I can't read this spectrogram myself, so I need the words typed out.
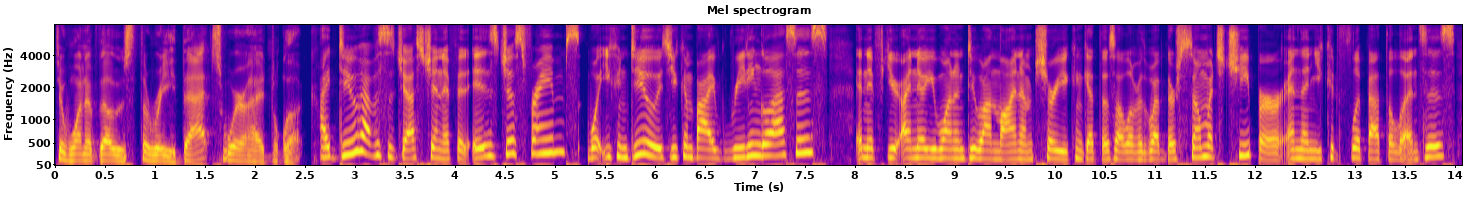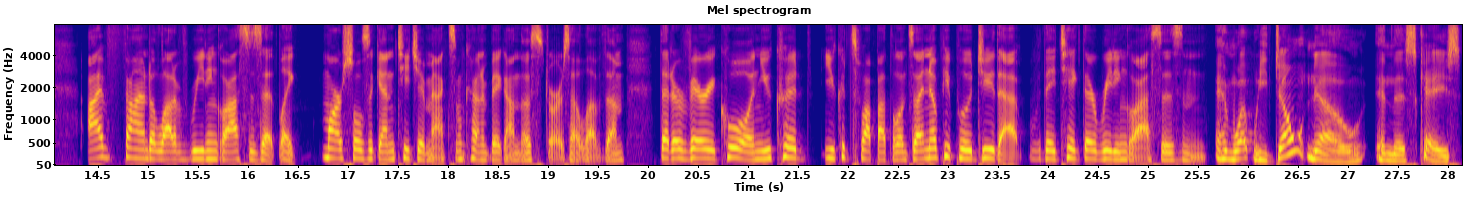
to one of those three. That's where I'd look. I do have a suggestion. If it is just frames, what you can do is you can buy reading glasses. And if you, I know you want to do online, I'm sure you can get those all over the web. They're so much cheaper. And then you could flip out the lenses. I've found a lot of reading glasses at like Marshalls again, TJ Maxx. I'm kind of big on those stores. I love them. That are very cool, and you could you could swap out the lenses. I know people who do that. They take their reading glasses and and what we don't know in this case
